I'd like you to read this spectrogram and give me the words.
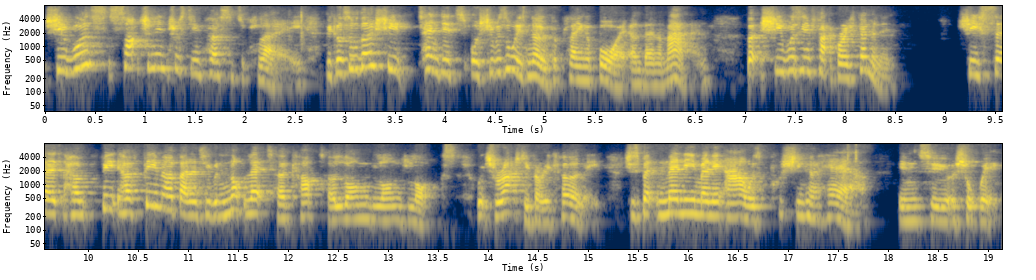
She was such an interesting person to play because although she tended, well, she was always known for playing a boy and then a man, but she was in fact very feminine. She said her, her female vanity would not let her cut her long blonde locks, which were actually very curly. She spent many, many hours pushing her hair into a short wig,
